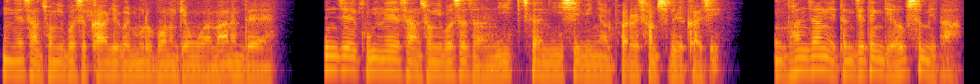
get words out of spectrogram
국내산 송이버섯 가격을 물어보는 경우가 많은데 현재 국내산 송이버섯은 2022년 8월 30일까지 공판장에 등재된 게 없습니다.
